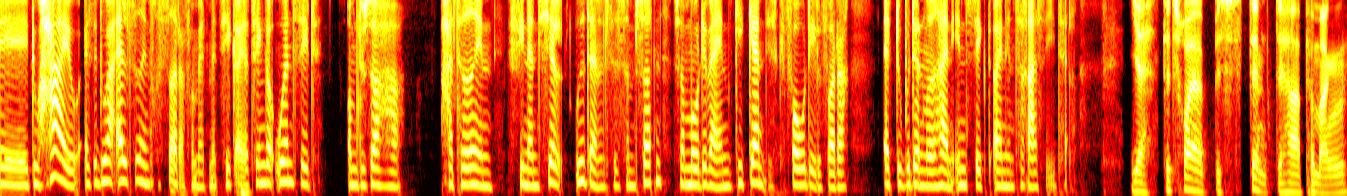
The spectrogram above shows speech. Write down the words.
øh, du har jo, altså du har altid interesseret dig for matematik, og jeg tænker, uanset om du så har har taget en finansiel uddannelse som sådan, så må det være en gigantisk fordel for dig, at du på den måde har en indsigt og en interesse i tal. Ja, det tror jeg bestemt, det har på mange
